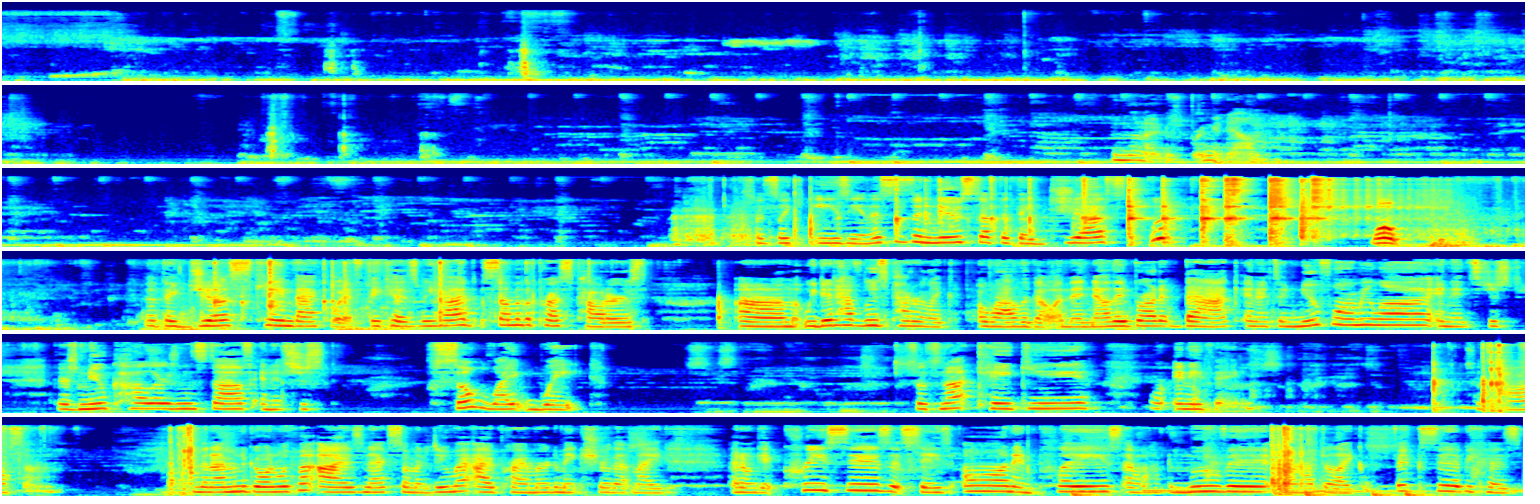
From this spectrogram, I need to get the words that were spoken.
And then I just bring it down. So it's like easy. And this is the new stuff that they just, whoop, whoa, that they just came back with because we had some of the pressed powders. Um, we did have loose powder like a while ago and then now they brought it back and it's a new formula and it's just, there's new colors and stuff and it's just so lightweight. So it's not cakey or anything. So it's awesome. And then I'm going to go in with my eyes next. So I'm going to do my eye primer to make sure that my I don't get creases. It stays on in place. I won't have to move it. I don't have to like fix it because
